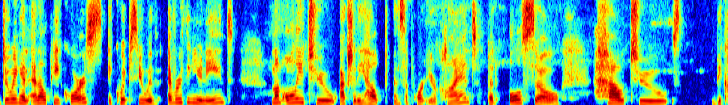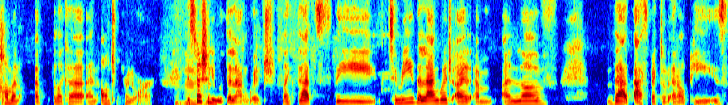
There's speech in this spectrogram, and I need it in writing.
doing an NLP course equips you with everything you need, not only to actually help and support your client, but also how to become an a, like a, an entrepreneur. Mm-hmm. especially with the language like that's the to me the language i am i love that aspect of NLP is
